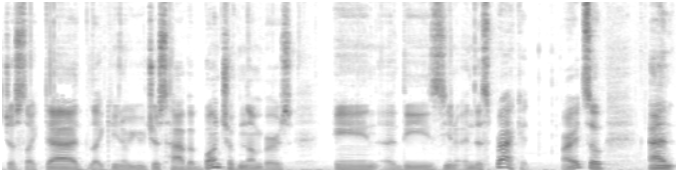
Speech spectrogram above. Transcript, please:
just like that, like, you know, you just have a bunch of numbers in uh, these, you know, in this bracket, all right? So, and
